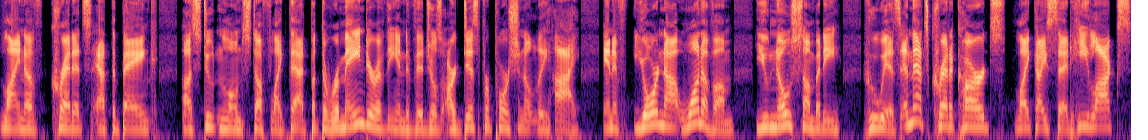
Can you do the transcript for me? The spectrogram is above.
line of credits at the bank, uh, student loan stuff like that. But the remainder of the individuals are disproportionately high. And if you're not one of them, you know somebody who is. And that's credit cards, like I said, HELOCs,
